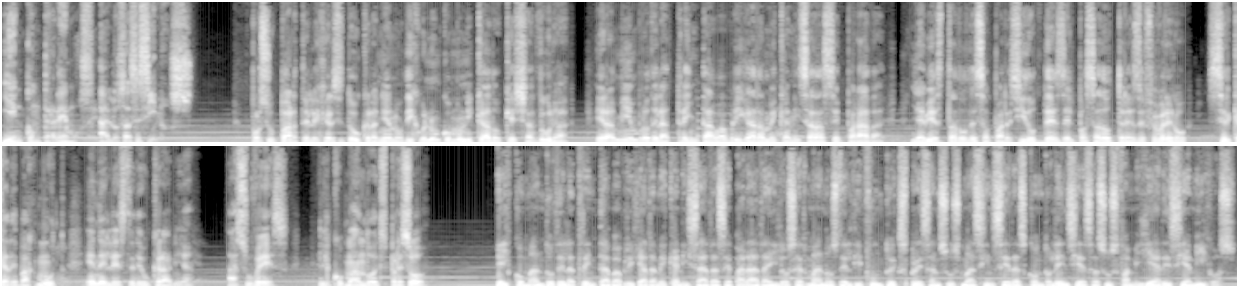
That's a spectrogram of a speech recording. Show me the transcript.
Y encontraremos a los asesinos. Por su parte, el ejército ucraniano dijo en un comunicado que Shadura era miembro de la 30 Brigada Mecanizada Separada y había estado desaparecido desde el pasado 3 de febrero cerca de Bakhmut, en el este de Ucrania. A su vez, el comando expresó, el comando de la 30 Brigada Mecanizada Separada y los hermanos del difunto expresan sus más sinceras condolencias a sus familiares y amigos.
